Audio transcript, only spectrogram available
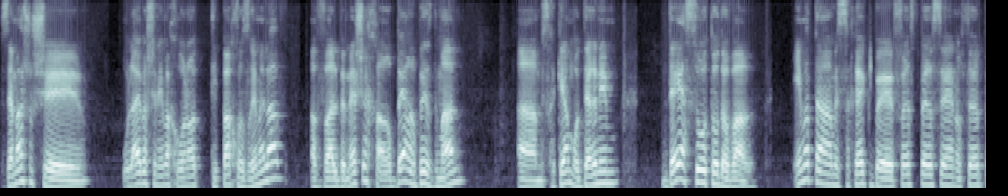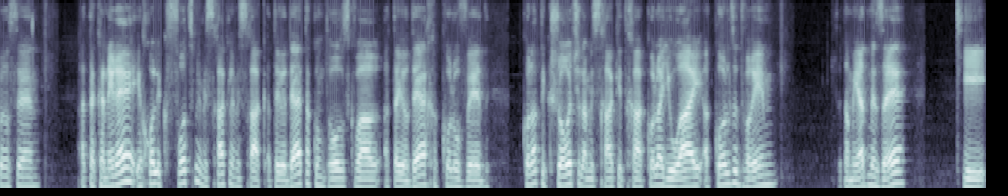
זה משהו שאולי בשנים האחרונות טיפה חוזרים אליו, אבל במשך הרבה הרבה זמן, המשחקים המודרניים די עשו אותו דבר. אם אתה משחק ב-first person או third person, אתה כנראה יכול לקפוץ ממשחק למשחק. אתה יודע את ה controls כבר, אתה יודע איך הכל עובד, כל התקשורת של המשחק איתך, כל ה-UI, הכל זה דברים שאתה מיד מזהה, כי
